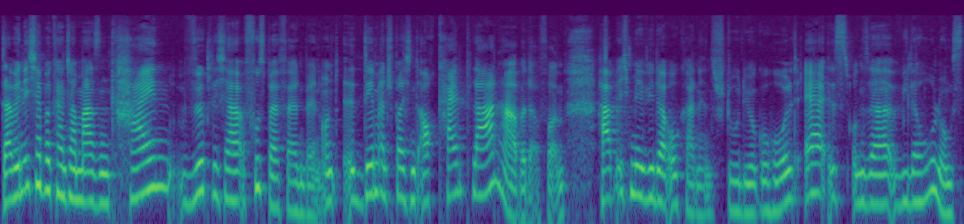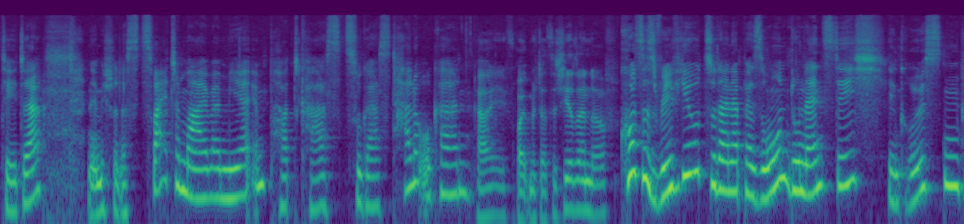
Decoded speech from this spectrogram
Da bin ich ja bekanntermaßen kein wirklicher Fußballfan bin und dementsprechend auch keinen Plan habe davon, habe ich mir wieder Okan ins Studio geholt. Er ist unser Wiederholungstäter, nämlich schon das zweite Mal bei mir im Podcast zu Gast. Hallo Okan. Hi, freut mich, dass ich hier sein darf. Kurzes Review zu deiner Person. Du nennst dich den größten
